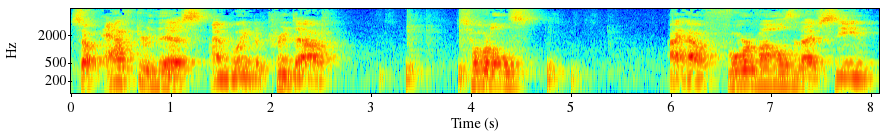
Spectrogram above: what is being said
So after this, I'm going to print out totals. I have four vowels that I've seen,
